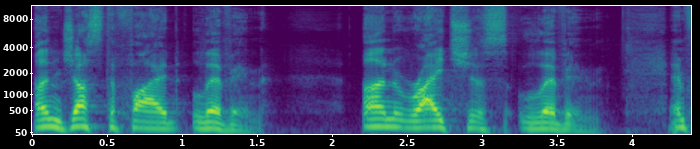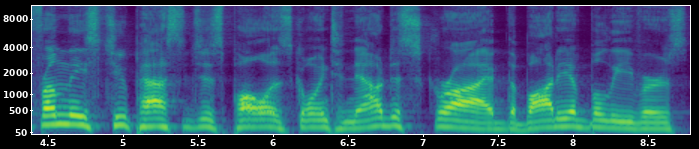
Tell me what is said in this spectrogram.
unjustified living, unrighteous living. And from these two passages, Paul is going to now describe the body of believers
